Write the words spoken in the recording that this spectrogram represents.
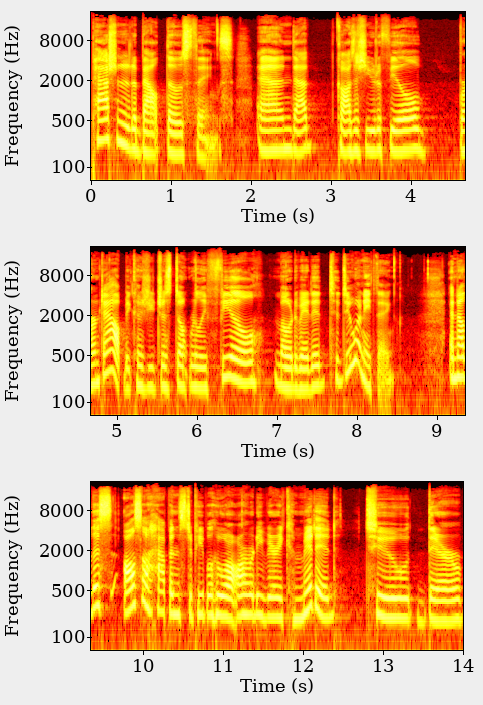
passionate about those things. And that causes you to feel burnt out because you just don't really feel motivated to do anything. And now, this also happens to people who are already very committed to their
